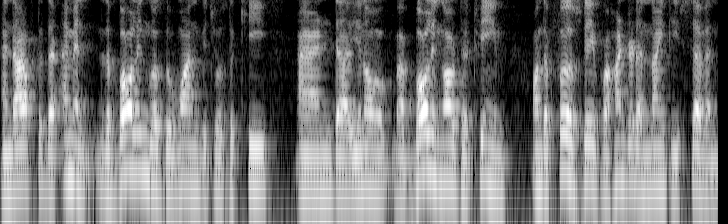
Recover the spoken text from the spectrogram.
and after that, I mean the bowling was the one which was the key, and you know bowling out a team on the first day for 197 uh,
